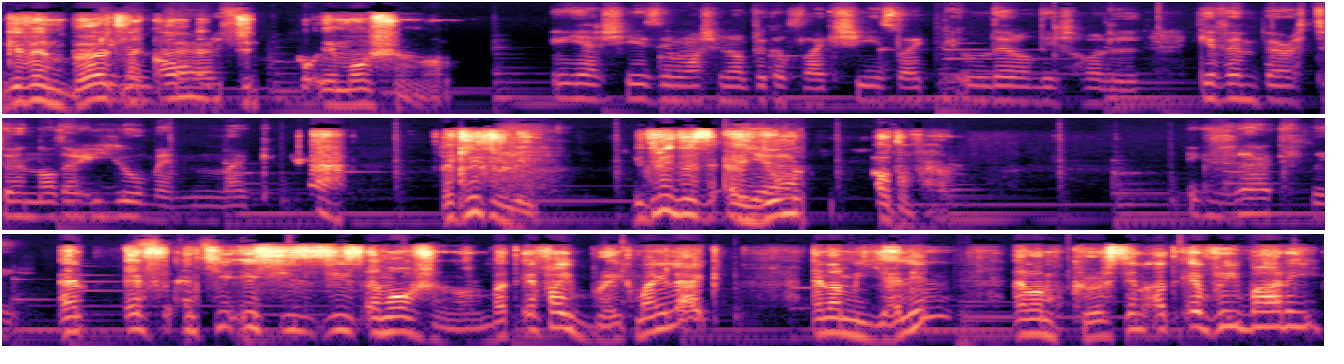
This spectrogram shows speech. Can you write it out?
giving birth, giving like oh she's so emotional. Yeah, she is emotional because like she's like literally giving birth to another human, like yeah, like literally, literally there's a yeah. human out of her. Exactly. And if and she is she's, she's emotional, but if I break my leg, and I'm yelling and I'm cursing at everybody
